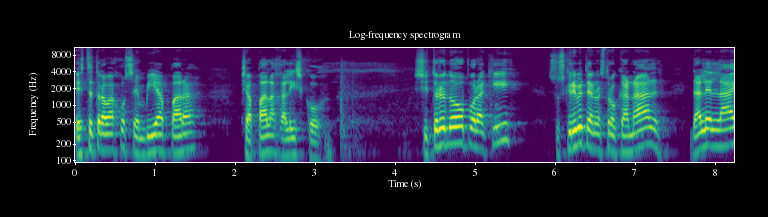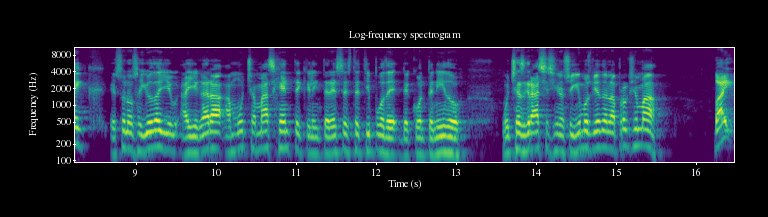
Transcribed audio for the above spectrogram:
Este trabajo se envía para Chapala, Jalisco. Si tú eres nuevo por aquí, suscríbete a nuestro canal Dale like, eso nos ayuda a llegar a, mucha más gente que le interese este tipo de, de contenido. Muchas gracias y nos seguimos viendo en la próxima. Bye.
